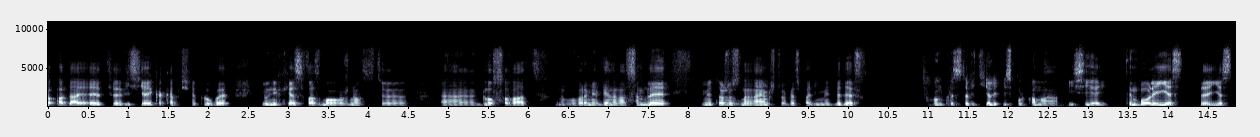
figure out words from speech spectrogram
попадает в VCA, как обычные клубы, и у них есть возможность голосовать во время Генеральной Ассамблеи. И мы тоже знаем, что господин Медведев, он представитель исполкома ECA. Тем более есть, есть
